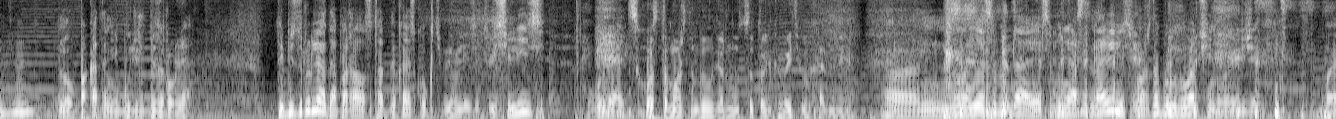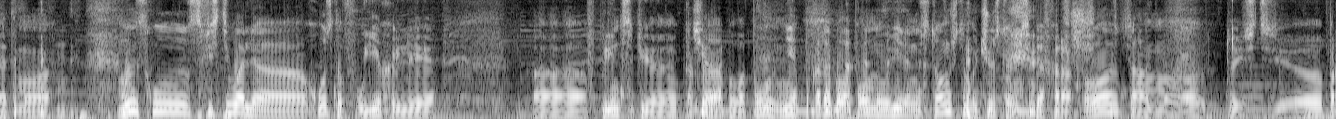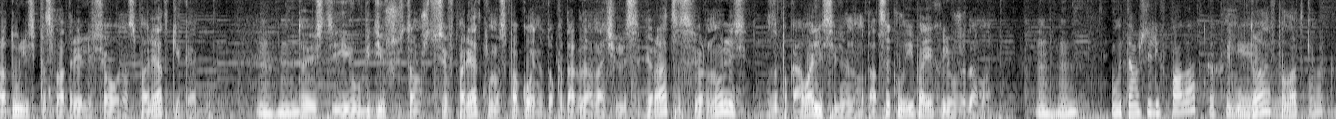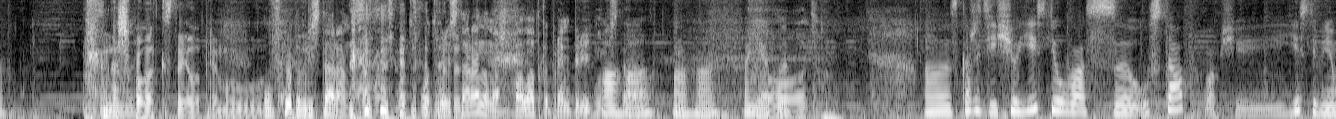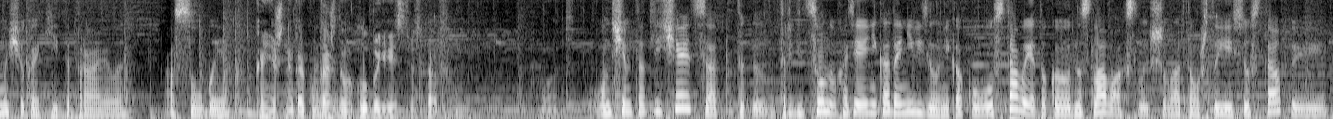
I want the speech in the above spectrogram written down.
ну, пока ты не будешь без руля. Ты без руля, да, пожалуйста, отдыхай, сколько тебе влезет. Веселись, гуляй. С хоста можно было вернуться только в эти выходные. А, Ну, если бы, да, если бы не остановились, можно было бы вообще не уезжать. Поэтому мы с, фестиваля хостов уехали, а, в принципе, когда была полная, не, когда была полная уверенность в том, что мы чувствуем себя хорошо, там, а, то есть э, продулись, посмотрели, все у нас в порядке, как бы. То есть, и убедившись в том, что все в порядке, мы спокойно только тогда начали собираться, свернулись, запаковали, сели на мотоцикл и поехали уже домой. Мгм. Вы там жили в палатках или? Да, в палатке. палатках? Наша палатка стояла прямо у... У входа в ресторан. Вот, вход в ресторан, и наша палатка прямо перед ним Ага, стояла. ага, понятно. А, Скажите, еще есть ли у вас э, устав вообще? Есть ли в нем еще какие-то правила особые? Конечно, как у каждого клуба есть устав. Он чем-то отличается от традиционного, хотя я никогда не видела никакого устава, я только на словах слышала о том, что есть устав и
